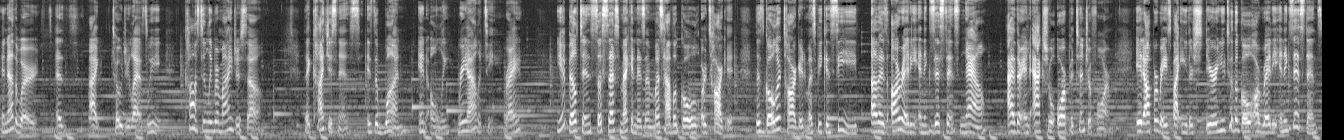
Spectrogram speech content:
In other words, as I told you last week, constantly remind yourself that consciousness is the one and only reality, right? Your built in success mechanism must have a goal or target. This goal or target must be conceived of as already in existence now, either in actual or potential form. It operates by either steering you to the goal already in existence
